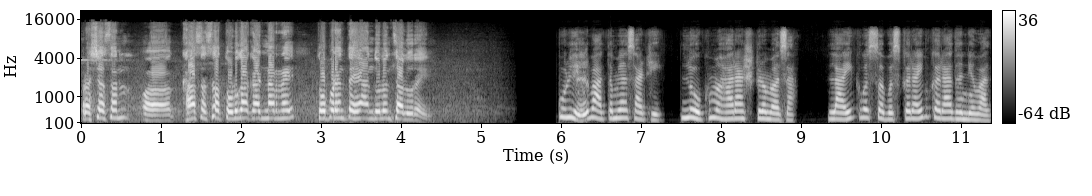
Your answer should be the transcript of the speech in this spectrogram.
प्रशासन खास असा तोडगा काढणार नाही तोपर्यंत हे आंदोलन चालू राहील. पुढील बातम्यासाठी लोक महाराष्ट्र माझा. लाईक व सबस्क्राईब करा. धन्यवाद.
